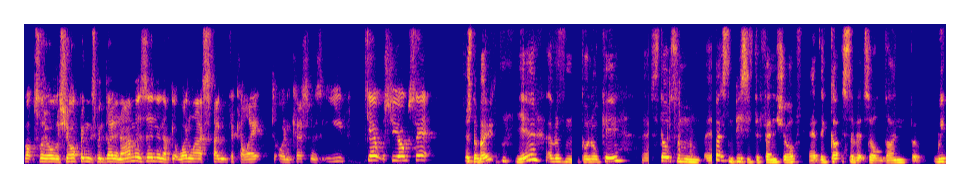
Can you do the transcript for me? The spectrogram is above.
virtually all the shopping's been done on Amazon, and I've got one last thing to collect on Christmas Eve. Skelts, you all set? Just about, yeah. Everything going okay. Uh, still some uh, bits and pieces to finish off. Uh, the guts of it's all done, but we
